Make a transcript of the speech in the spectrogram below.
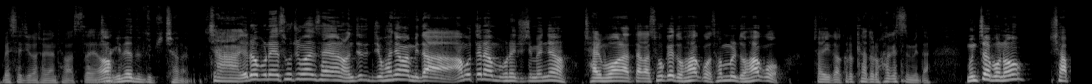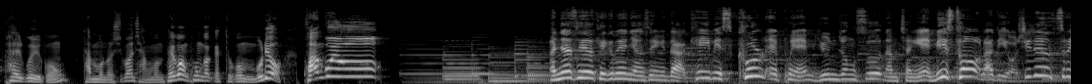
메시지가 저희한테 왔어요. 자기네들도 귀찮아요. 자, 여러분의 소중한 사연 언제든지 환영합니다. 아무 때나 한번 보내주시면요. 잘 모아놨다가 소개도 하고 선물도 하고 저희가 그렇게 하도록 하겠습니다. 문자번호 샵 8910 단문 50원 장문 100원 콩과 깨톡은 무료 광고요! 안녕하세요. 개그맨 양세입니다. KBS 쿨 FM 윤정수 남창희의 미스터 라디오 시즌 3.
